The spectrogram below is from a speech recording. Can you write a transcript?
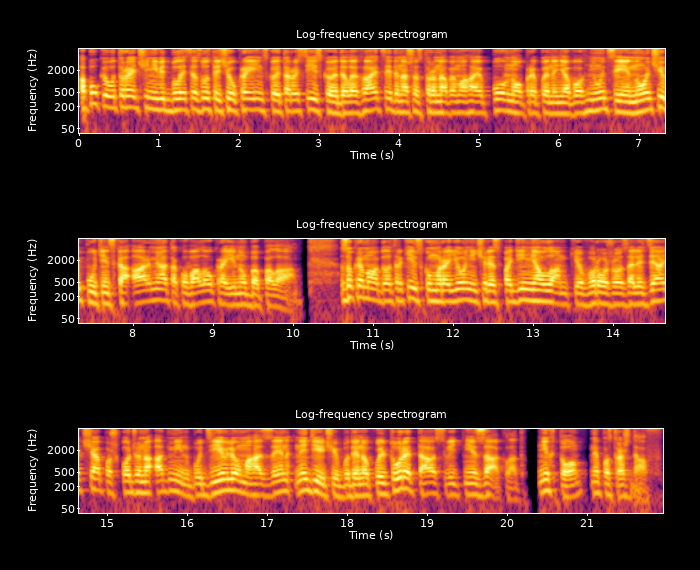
А поки у Туреччині відбулися зустрічі української та російської делегації, де наша сторона вимагає повного припинення вогню цієї ночі, путінська армія атакувала Україну БПЛА. Зокрема, у Білоцерківському районі через падіння уламків ворожого залізяча пошкоджено адмінбудівлю, магазин, недіючий будинок культури та освітній заклад. Ніхто не постраждав.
